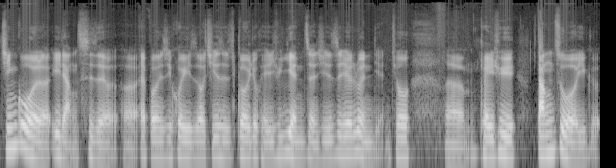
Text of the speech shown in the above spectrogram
经过了一两次的呃 FOMC 会议之后，其实各位就可以去验证，其实这些论点就呃可以去当做一个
